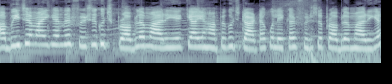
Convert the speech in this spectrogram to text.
बी के अंदर फिर से कुछ प्रॉब्लम आ रही है? क्या यहाँ पे कुछ डाटा को लेकर फिर से प्रॉब्लम आ रही है?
